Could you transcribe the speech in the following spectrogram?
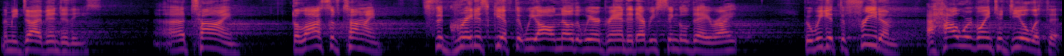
Let me dive into these. Uh, time, the loss of time. It's the greatest gift that we all know that we are granted every single day, right? But we get the freedom of how we're going to deal with it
